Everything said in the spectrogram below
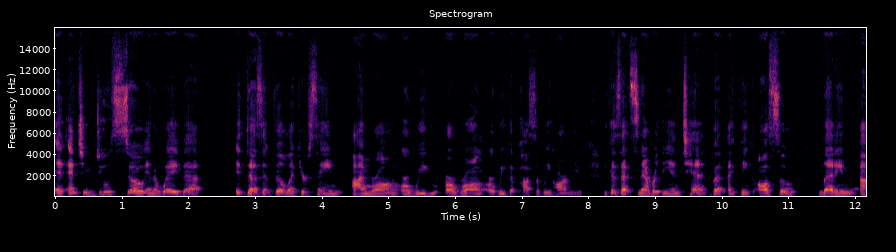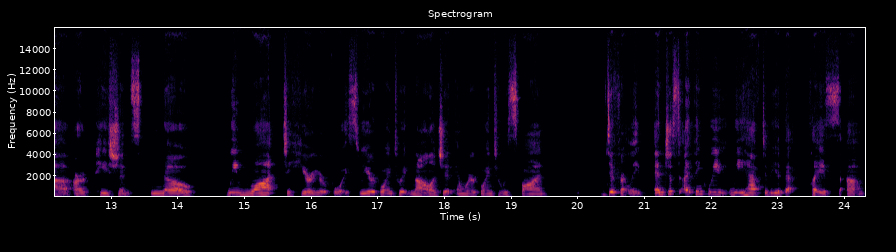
and, and to do so in a way that it doesn't feel like you're saying I'm wrong or we are wrong or we could possibly harm you because that's never the intent. But I think also letting uh, our patients know we want to hear your voice. We are going to acknowledge it and we're going to respond differently. And just, I think we we have to be at that place. Um,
